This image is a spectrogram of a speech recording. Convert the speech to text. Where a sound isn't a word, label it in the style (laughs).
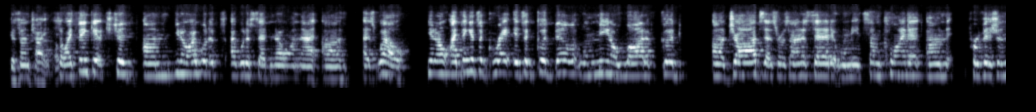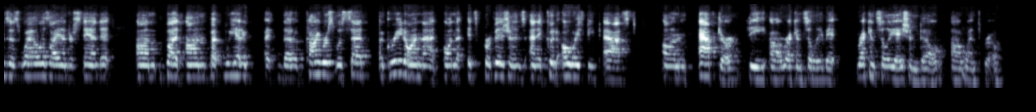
It's untight. So I think it should, um, you know, I would have, I would have said no on that, uh, as well. You know, I think it's a great, it's a good bill. It will mean a lot of good, uh, jobs, as Rosanna said. It will mean some climate, um, provisions as well, as I understand it. Um, but, um, but we had, a the Congress was set, agreed on that, on the, its provisions, and it could always be passed um, after the, uh, reconciliation, reconciliation bill, uh, went through.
